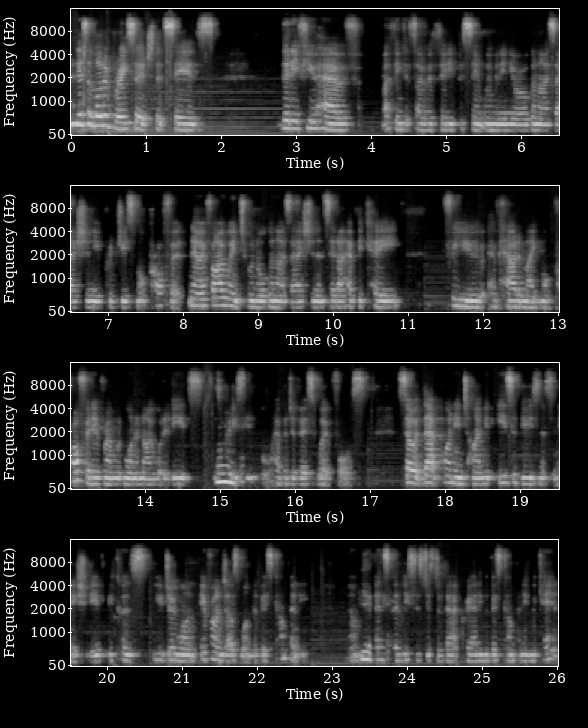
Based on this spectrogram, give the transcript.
There's a lot of research that says that if you have I think it's over 30% women in your organisation, you produce more profit. Now, if I went to an organisation and said, I have the key for you of how to make more profit, everyone would want to know what it is. It's pretty mm. simple have a diverse workforce. So at that point in time, it is a business initiative because you do want, everyone does want the best company. Um, yeah. And so this is just about creating the best company we can.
